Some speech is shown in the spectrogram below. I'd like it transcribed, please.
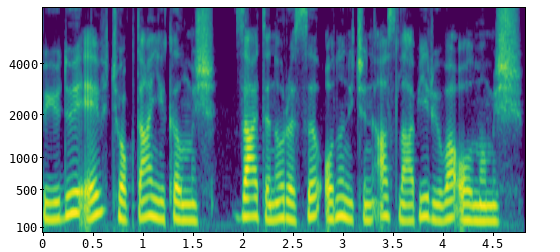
Büyüdüğü ev çoktan yıkılmış. Zaten orası onun için asla bir yuva olmamış.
